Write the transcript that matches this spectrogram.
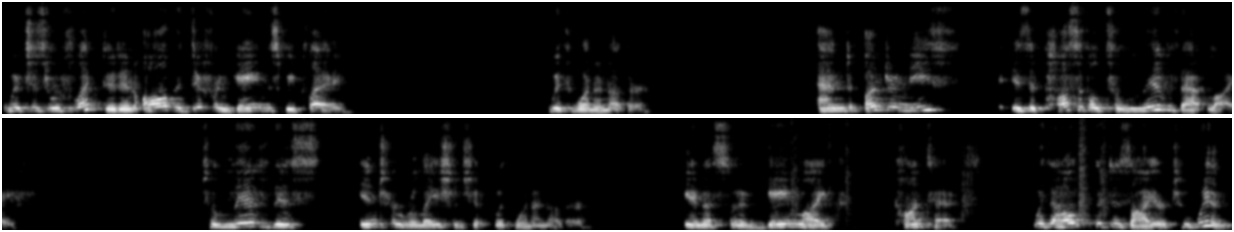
which is reflected in all the different games we play with one another. And underneath, is it possible to live that life? To live this interrelationship with one another in a sort of game like context without the desire to win,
